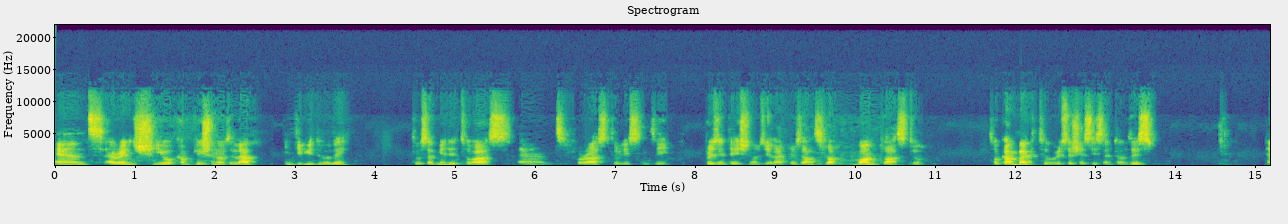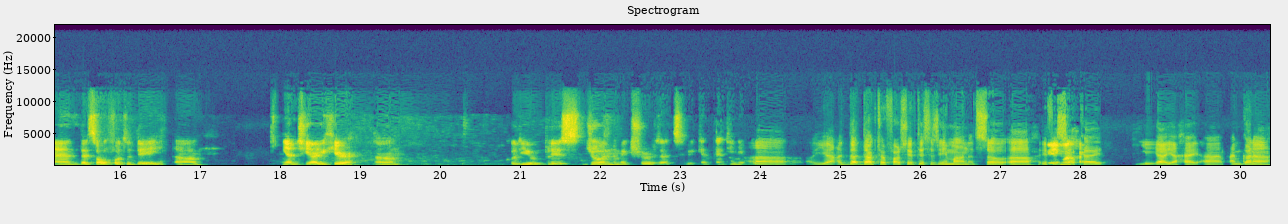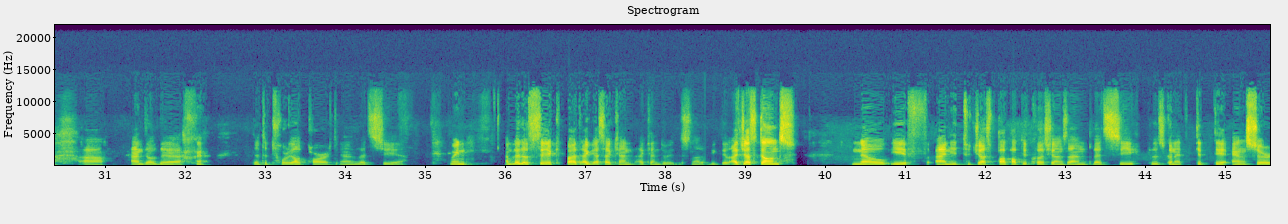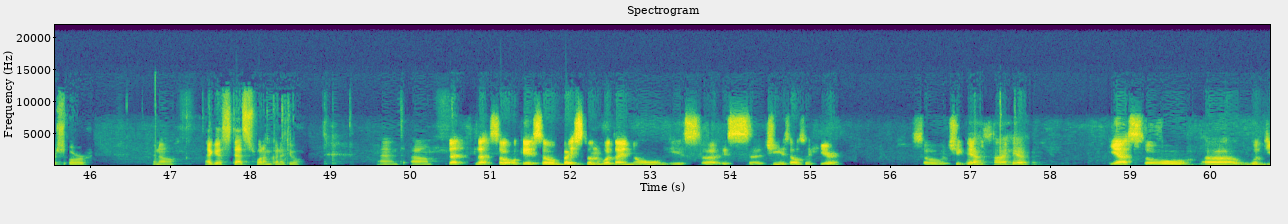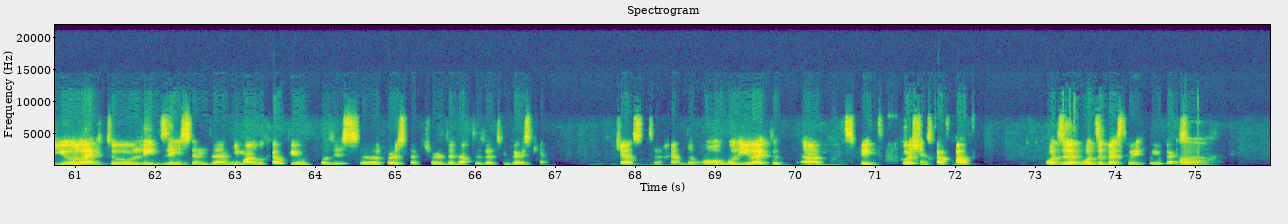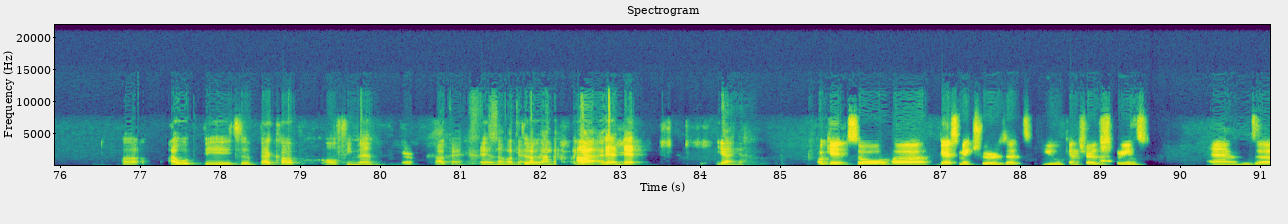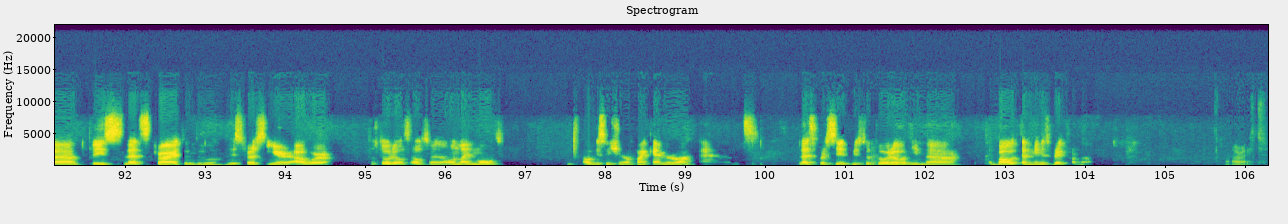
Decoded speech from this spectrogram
and arrange your completion of the lab individually to submit it to us and for us to listen the presentation of the lab results, lab one plus two. So come back to research assistant on this. And that's all for today. Um, Yanchi, are you here? Um, could you please join and make sure that we can continue? Uh, yeah, Dr. Farseev, this is Iman. So uh, if it's okay, yeah, yeah, hi. uh, I'm gonna uh, handle the the tutorial part, and let's see. I mean, I'm a little sick, but I guess I can I can do it. It's not a big deal. I just don't know if I need to just pop up the questions and let's see who's gonna get the answers, or you know, I guess that's what I'm gonna do and um, that, that so okay so based on what i know is uh, is uh, chi is also here so chicken yes i here yeah so uh, would you like to lead this and then iman will help you for this uh, first lecture then after that you guys can just uh, handle or would you like to uh, split questions half half what's the what's the best way for you guys uh, uh, i will be the backup of Iman. Yeah. Okay. And so, okay, the, I'm, I'm gonna, yeah, uh, uh, yeah, yeah. Okay, so uh, guys, make sure that you can share the screens. And uh, please, let's try to do this first year our tutorials also in online mode. I'll be switching off my camera and let's proceed with tutorial in uh, about 10 minutes break from now. All right.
